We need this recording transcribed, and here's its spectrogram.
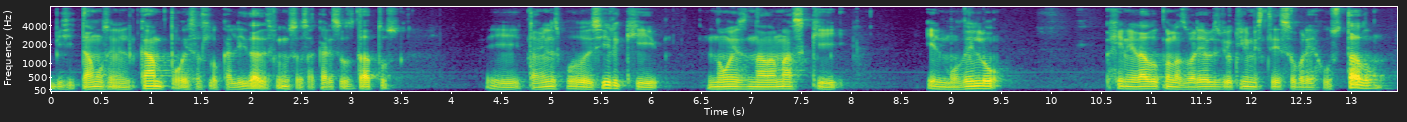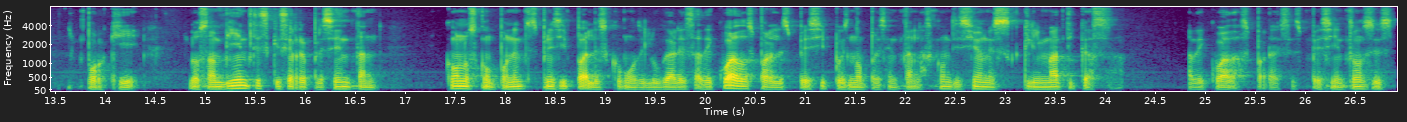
visitamos en el campo esas localidades fuimos a sacar esos datos eh, también les puedo decir que no es nada más que el modelo generado con las variables bioclima esté sobreajustado porque los ambientes que se representan con los componentes principales como de lugares adecuados para la especie pues no presentan las condiciones climáticas adecuadas para esa especie. Entonces,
